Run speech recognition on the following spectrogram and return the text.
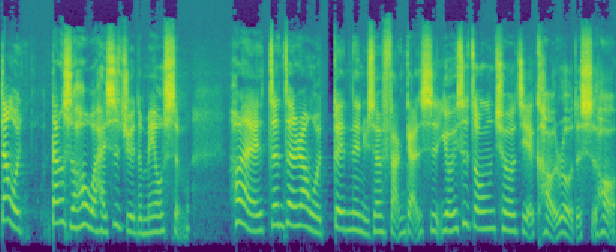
但我当时候我还是觉得没有什么。后来真正让我对那女生反感是有一次中秋节烤肉的时候，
